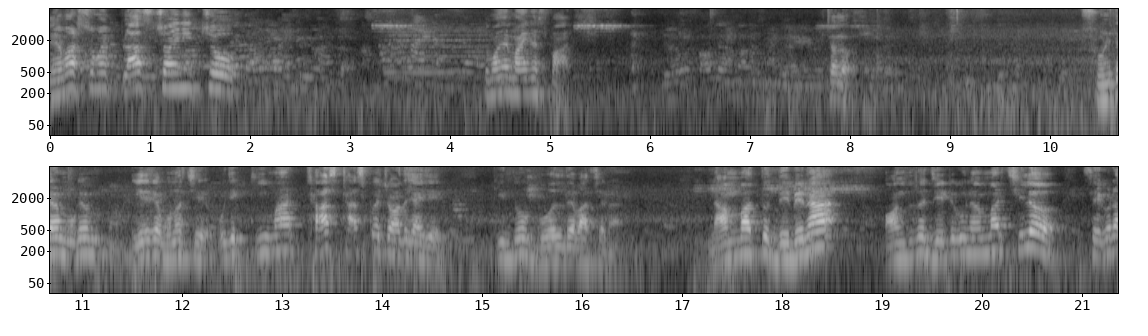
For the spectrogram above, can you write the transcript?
নেওয়ার সময় প্লাস ছয় নিচ্ছ। তোমাদের মাইনাস পাঁচ। চলো। সুনিতার মুখে ইয়ে দেখে মনে হচ্ছে ও যে কী মার ঠাস ঠাস করে চড়াতে চাইছে কিন্তু বলতে পারছে না। নাম্বার তো দেবে না অন্তত যেটুকু নাম্বার ছিল সেগুলো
